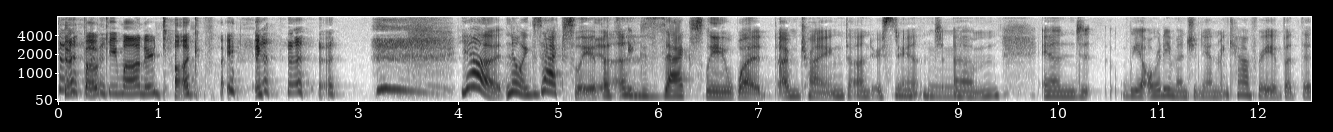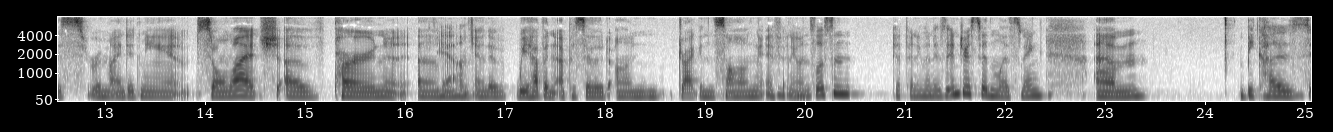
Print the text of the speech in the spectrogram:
it Pokemon or dog fighting? yeah, no, exactly. That's exactly what I'm trying to understand. Mm-hmm. Um, and we already mentioned Anne McCaffrey, but this reminded me so much of Pern. Um, Yeah. And of, we have an episode on Dragon Song. If Mm-hmm. anyone's listen, if anyone is interested in listening, um, because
